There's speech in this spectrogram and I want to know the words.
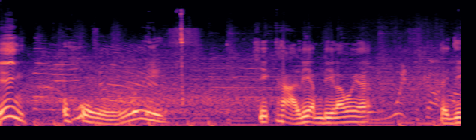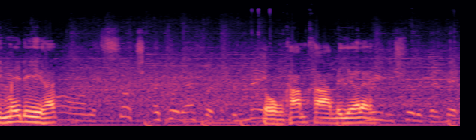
ยิง โอ้โห คิกหาเหลี่ยมดีแล้วเมื่อกี้ Whisker. แต่ยิงไม่ดีครับ Oh, and it's such a good effort. Maybe โด่งข้ามคานไปเยอะเลย Really should have been hit.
